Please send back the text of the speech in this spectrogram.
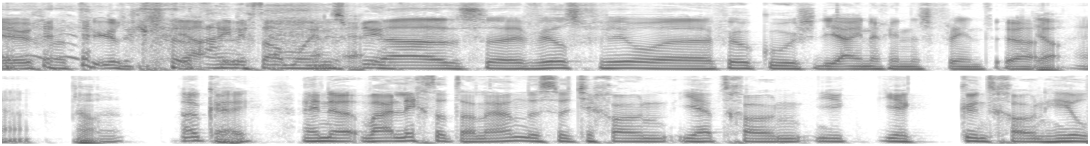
jeugd natuurlijk. Het eindigt allemaal in de sprint. Ja, dus veel, veel, eh, veel koersen die eindigen in de sprint. Ja, Ja. ja. Oké. En eh, waar ligt dat dan aan? Dus dat je gewoon, je hebt gewoon, je, je kunt gewoon heel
